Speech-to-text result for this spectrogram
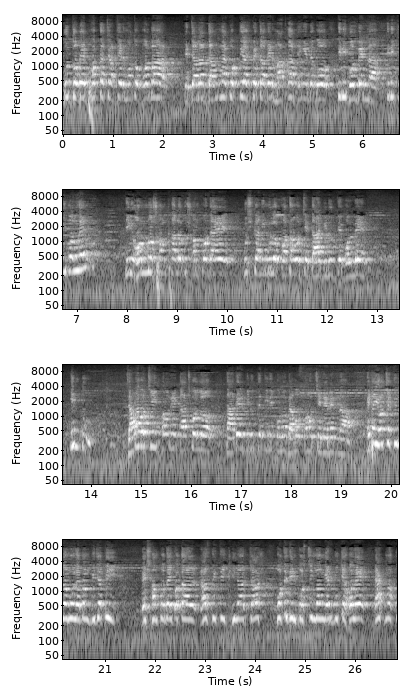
বুদ্ধদেব ভট্টাচার্যের মতো বলবার যে যারা দাঙ্গা করতে আসবে তাদের মাথা ভেঙে দেব। তিনি বলবেন না। তিনি কি বললেন? তিনি অন্য সংখ্যালঘু সম্প্রদায়ের উস্কানিমূলক কথা হচ্ছে তার বিরুদ্ধে বললেন। কিন্তু যারা হচ্ছে এই ধরনের কাজ করল, তাদের বিরুদ্ধে তিনি কোনো ব্যবস্থা হচ্ছে নেবেন না। এটাই হচ্ছে তৃণমূল এবং বিজেপি। এই সাম্প্রদায়িকতার রাজনীতি, ঘৃণার চাষ প্রতিদিন পশ্চিমবঙ্গের বুকে হলে একমাত্র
